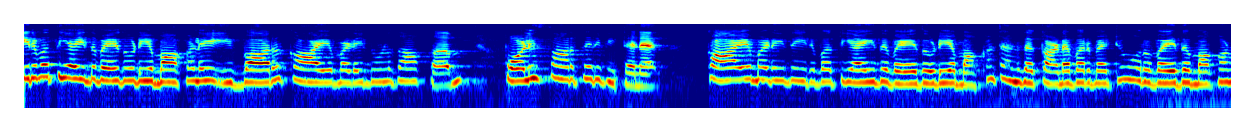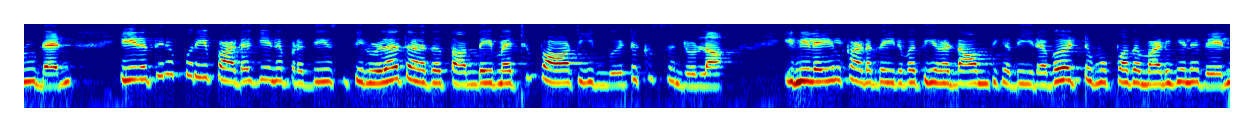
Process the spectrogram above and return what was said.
இருபத்தி ஐந்து வயதுடைய மகளை இவ்வாறு காயமடைந்துள்ளதாக போலீசார் தெரிவித்தனர். காயமடைந்த இருபத்தி ஐந்து வயதுடைய மகள் தனது கணவர் மற்றும் ஒரு வயது மகனுடன் இருத்திரபுரி படகு என பிரதேசத்தில் உள்ள தனது தந்தை மற்றும் பாட்டியின் வீட்டுக்கு சென்றுள்ளார். இந்நிலையில் கடந்த இருபத்தி இரண்டாம் தேதி இரவு எட்டு முப்பது மணியளவில்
